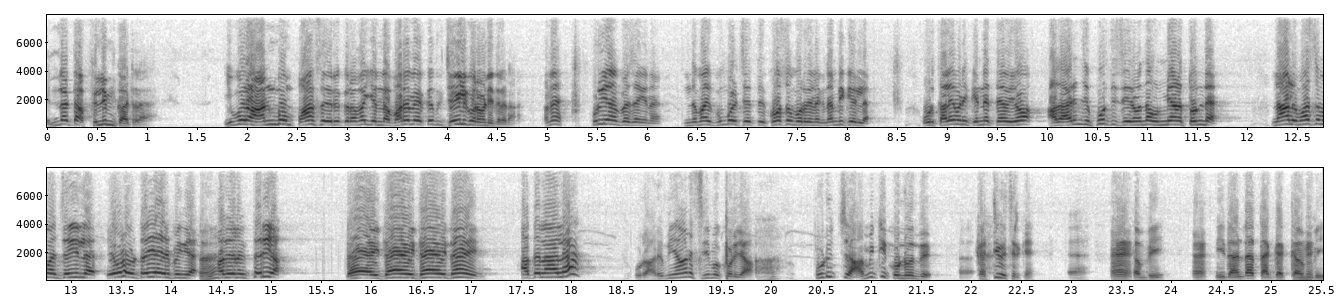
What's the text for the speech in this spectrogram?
என்னடா பிலிம் காட்டுற? இவ்வளவு அன்பம் பாசம் இருக்கிறவன் என்ன வரவேற்கிறதுக்கு ஜெயிலுக்கு வர வேண்டியதுடா அண்ணே புரியாம பேசாங்கண்ணே இந்த மாதிரி கும்பல் சேர்த்து கோஷம் போடுறது எனக்கு நம்பிக்கை இல்ல. ஒரு தலைவனுக்கு என்ன தேவையோ அதை அறிஞ்சு பூர்த்தி செய்யறவன் தான் உண்மையான தொண்டை. நாலு மாசமா ஜெயில எவ்வளவு ட்ரை ஆயிருப்பீங்க? அது எனக்கு தெரியும். டேய் டேய் டேய் டேய். அதனால ஒரு அருமையான சீம கொடியா புடிச்சு அமுக்கி கொண்டு வந்து கட்டி வச்சிருக்கேன். தம்பி நீ தாண்டா தக்க கம்பி.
